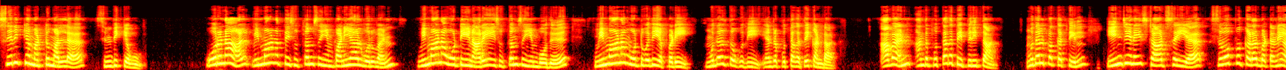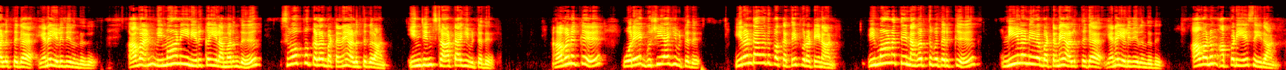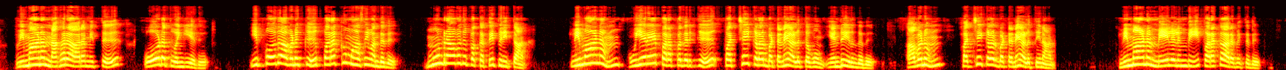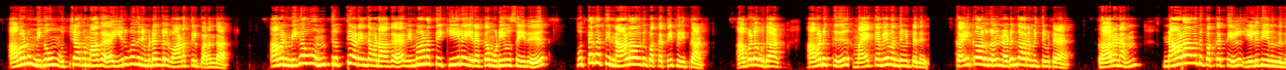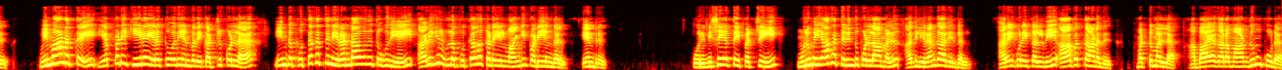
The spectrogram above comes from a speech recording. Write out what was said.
சிரிக்க மட்டுமல்ல சிந்திக்கவும். ஒரு நாள் விமானத்தை சுத்தம் செய்யும் பணியால் ஒருவன் விமான ஓட்டியின் அறையை சுத்தம் செய்யும் போது விமானம் ஓட்டுவது எப்படி? முதல் தொகுதி என்ற புத்தகத்தை கண்டான். அவன் அந்த புத்தகத்தை பிரித்தான். முதல் பக்கத்தில் இன்ஜினை ஸ்டார்ட் செய்ய சிவப்பு கலர் பட்டனை அழுத்துக என எழுதியிருந்தது. அவன் விமானியின் இருக்கையில் அமர்ந்து சிவப்பு கலர் பட்டனை அழுத்துகிறான். இன்ஜின் ஸ்டார்ட் ஆகிவிட்டது. அவனுக்கு ஒரே குஷியாகிவிட்டது இரண்டாவது பக்கத்தை புரட்டினான். விமானத்தை நகர்த்துவதற்கு நீல நிற பட்டனை அழுத்துக என எழுதியிருந்தது. அவனும் அப்படியே செய்தான். விமானம் நகர ஆரம்பித்து ஓட துவங்கியது. இப்போது அவனுக்கு பறக்கும் ஆசை வந்தது. மூன்றாவது பக்கத்தை பிரித்தான். விமானம் உயரே பறப்பதற்கு பச்சை கலர் பட்டனை அழுத்தவும் என்று இருந்தது. அவனும் பச்சை கலர் பட்டனை அழுத்தினான். விமானம் மேலெழும்பி பறக்க ஆரம்பித்தது. அவனும் மிகவும் உற்சாகமாக இருபது நிமிடங்கள் வானத்தில் பறந்தான். அவன் மிகவும் திருப்தி அடைந்தவனாக விமானத்தை கீழே இறக்க முடிவு செய்து புத்தகத்தின் நாலாவது பக்கத்தை பிரித்தான். அவ்வளவுதான். அவனுக்கு மயக்கமே வந்துவிட்டது. கை கால்கள் நடுங்க ஆரம்பித்து விட்டன காரணம் நாலாவது பக்கத்தில் எழுதியிருந்தது. விமானத்தை எப்படி கீழே இறக்குவது என்பதை கற்றுக்கொள்ள இந்த புத்தகத்தின் இரண்டாவது தொகுதியை அருகில் உள்ள புத்தக கடையில் வாங்கி படியுங்கள் என்று. ஒரு விஷயத்தை பற்றி முழுமையாக தெரிந்து கொள்ளாமல் அதில் இறங்காதீர்கள். அரைகுறை கல்வி ஆபத்தானது. மட்டுமல்ல அபாயகரமானதும் கூட.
